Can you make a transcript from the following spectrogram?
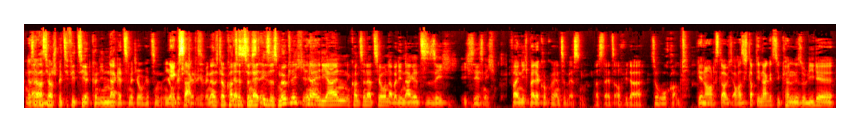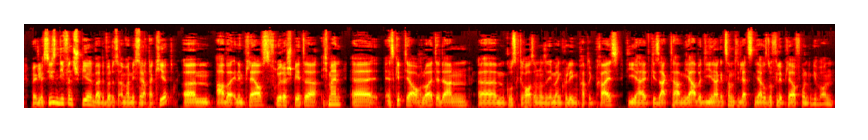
Und das hast du ja auch spezifiziert, können die Nuggets mit Jokic, Jokic Exakt. Gewinnen. Also ich glaube, ist konzeptionell Ding. ist, es möglich in Ja. einer idealen Konstellation, aber die Nuggets sehe ich, ich sehe es nicht. Vor allem nicht bei der Konkurrenz im Westen, was da jetzt auch wieder so hochkommt. Genau, das glaube ich auch. Also ich glaube, die Nuggets, die können eine solide Regular Season Defense spielen, weil da wird es einfach nicht so Ja. attackiert. Ähm, aber in den Playoffs, früher oder später, ich meine, äh, es gibt ja auch Leute dann, ähm, Gruß geht raus an unseren ehemaligen Kollegen Patrick Preis, die halt gesagt haben, ja, aber die Nuggets haben die letzten Jahre so viele Playoff-Runden gewonnen.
